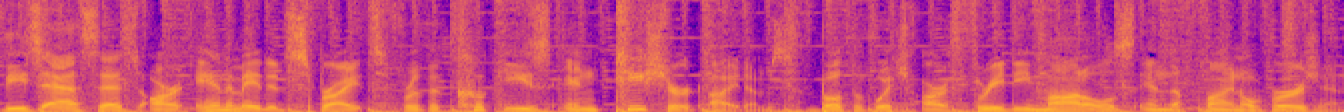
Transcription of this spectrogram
These assets are animated sprites for the cookies and t-shirt items, both of which are 3D models in the final version.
